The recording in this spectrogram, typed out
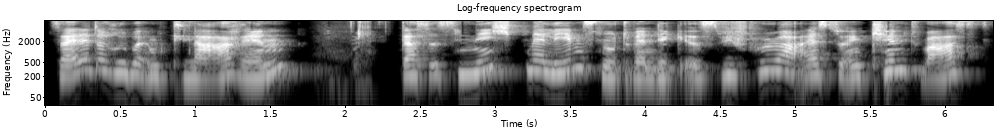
sei dir darüber im Klaren, dass es nicht mehr lebensnotwendig ist, wie früher, als du ein Kind warst,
